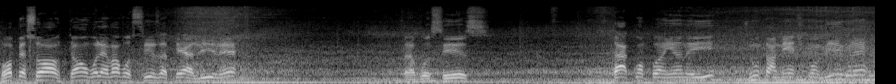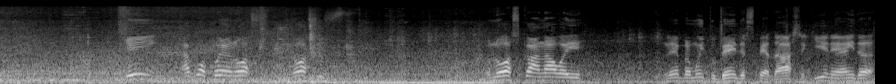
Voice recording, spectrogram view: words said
Bom, pessoal, então vou levar vocês até ali, né? Pra vocês tá acompanhando aí juntamente comigo, né? Quem acompanha nosso, nosso, o nosso canal aí lembra muito bem desse pedaço aqui, né? Ainda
